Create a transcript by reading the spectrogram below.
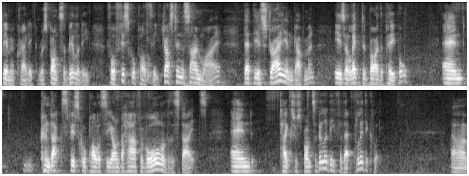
democratic responsibility for fiscal policy, just in the same way that the Australian government is elected by the people and conducts fiscal policy on behalf of all of the states and takes responsibility for that politically. Uh,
